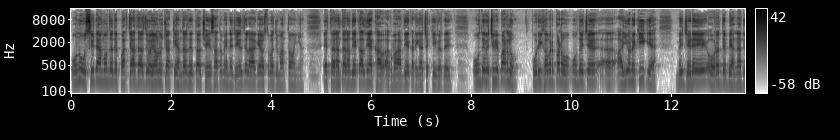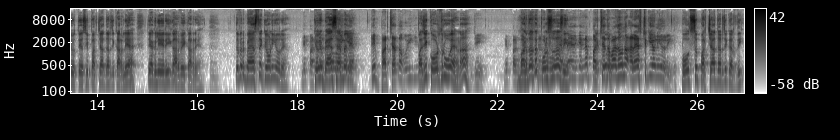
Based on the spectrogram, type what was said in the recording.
ਉਹਨੂੰ ਉਸੇ ਟਾਈਮ ਉਹਦੇ ਤੇ ਪਰਚਾ ਦਰਜ ਹੋਇਆ, ਉਹਨੂੰ ਚੱਕ ਕੇ ਅੰਦਰ ਦਿੱਤਾ, ਉਹ 6-7 ਮਹੀਨੇ ਜੇਲ੍ਹ 'ਚ ਲਾ ਗਿਆ, ਉਸ ਤੋਂ ਬਾਅਦ ਜ਼ਮਾਨਤਾਂ ਹੋਈਆਂ। ਇਹ ਤਰ੍ਹਾਂ ਤਰ੍ਹਾਂ ਦੀਆਂ ਕੱਲ ਦੀਆਂ ਅਖਬਾਰ ਦੀਆਂ ਕਟੀਆਂ ਚੱਕੀ ਫਿਰਦੇ। ਉਹਦੇ ਵਿੱਚ ਵੀ ਪੜ੍ਹ ਲਓ। ਪੂਰੀ ਖਬਰ ਪੜੋ ਉਹਦੇ ਚ ਆਈਓ ਨੇ ਕੀ ਕਿਹਾ ਵੀ ਜਿਹੜੇ ਔਰਤ ਦੇ ਬਿਆਨਾਂ ਦੇ ਉੱਤੇ ਅਸੀਂ ਪਰਚਾ ਦਰਜ ਕਰ ਲਿਆ ਤੇ ਅਗਲੀ ਏਰੀ ਕਾਰਵਾਈ ਕਰ ਰਹੇ ਹਾਂ। ਤੇ ਫਿਰ ਬੈਂਸ ਤੇ ਕਿਉਂ ਨਹੀਂ ਹੋ ਰਿਹਾ? ਕਿਉਂਕਿ ਬੈਂਸ ਐਮਐਲਏ ਨਹੀਂ ਪਰਚਾ ਤਾਂ ਹੋਈ ਗਿਆ ਭਾਜੀ ਕੋਰਟ ਥਰੂ ਹੋਇਆ ਨਾ। ਜੀ। ਬਣਦਾ ਤਾਂ ਪੁਲਿਸ ਦਾ ਸੀ। ਮੈਂ ਕਹਿੰਦਾ ਪਰਚੇ ਤੋਂ ਬਾਅਦ ਹੁਣ ਅਰੈਸਟ ਕਿਉਂ ਨਹੀਂ ਹੋ ਰਹੀ? ਪੁਲਿਸ ਪਰਚਾ ਦਰਜ ਕਰਦੀ।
